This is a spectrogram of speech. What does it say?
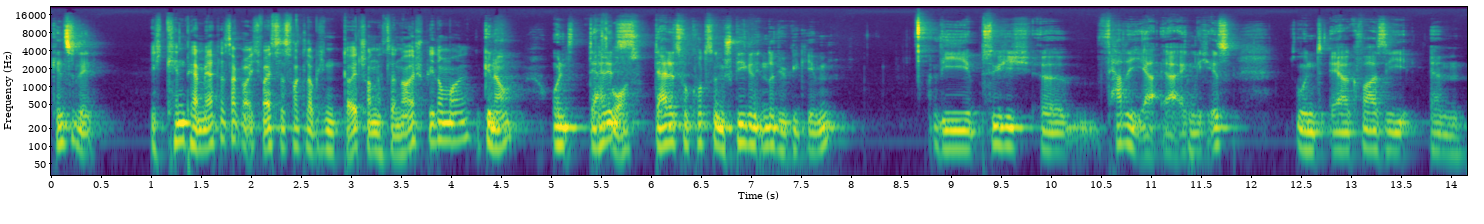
Kennst du den? Ich kenne Per Mertesacker, ich weiß, das war, glaube ich, ein deutscher Nationalspieler mal. Genau. Und der hat, jetzt, der hat jetzt vor kurzem im Spiegel ein Interview gegeben, wie psychisch äh, fertig er, er eigentlich ist. Und er quasi ähm,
